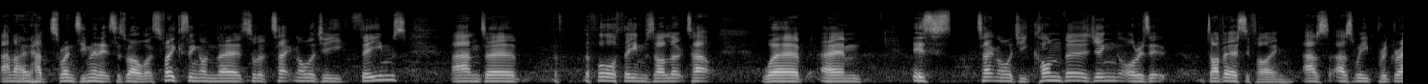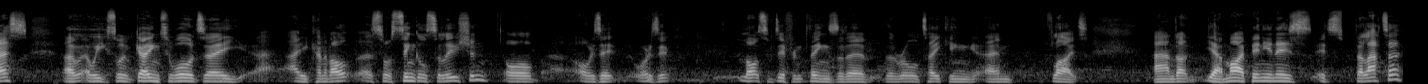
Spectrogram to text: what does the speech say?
And I had 20 minutes as well. But it's focusing on the sort of technology themes and uh, the, the, four themes I looked at were um, is technology converging or is it diversifying as, as we progress? Uh, are we sort of going towards a, a kind of a sort of single solution or, or, is it, or is it lots of different things that are, that are all taking um, flight? And uh, yeah, my opinion is it's the latter.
